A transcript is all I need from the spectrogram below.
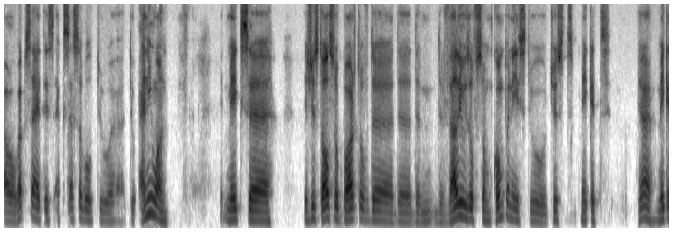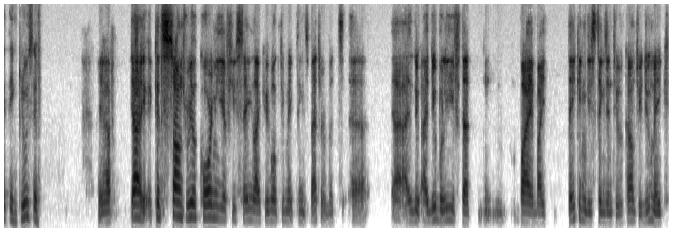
our website is accessible to uh, to anyone. It makes uh, it's just also part of the, the the the values of some companies to just make it yeah make it inclusive. Yeah. Yeah it can sound real corny if you say like we want to make things better but uh, i do i do believe that by by taking these things into account you do make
